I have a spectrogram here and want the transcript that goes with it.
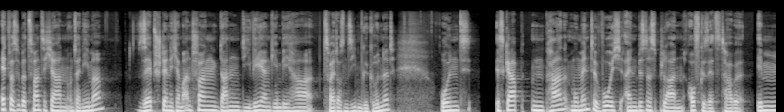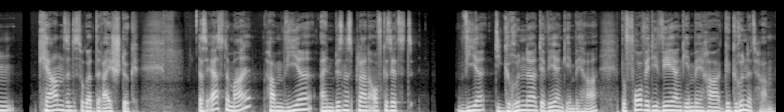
etwas über 20 Jahren Unternehmer, selbstständig am Anfang, dann die WLAN GmbH 2007 gegründet und es gab ein paar Momente, wo ich einen Businessplan aufgesetzt habe. Im Kern sind es sogar drei Stück. Das erste Mal haben wir einen Businessplan aufgesetzt, wir, die Gründer der WLAN GmbH, bevor wir die WLAN GmbH gegründet haben.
